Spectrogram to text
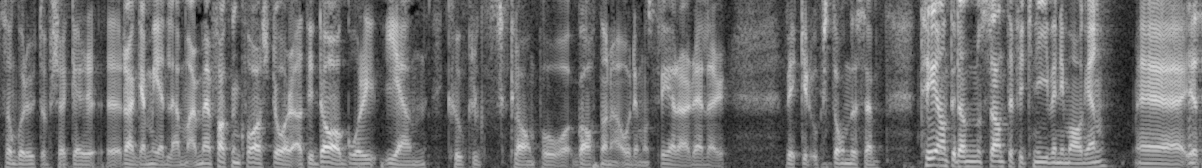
som går ut och försöker eh, ragga medlemmar. Men faktum kvarstår att idag går igen Ku Klux Klan på gatorna och demonstrerar eller väcker uppståndelse. Tre antidemonstranter fick kniven i magen. Eh, jag,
